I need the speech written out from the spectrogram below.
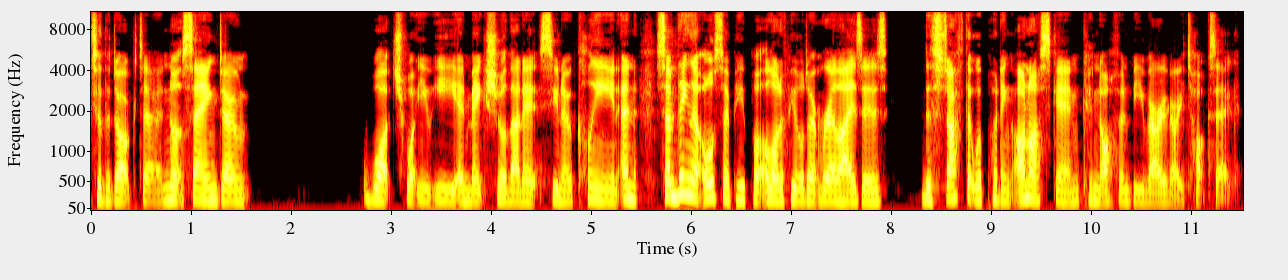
to the doctor, not saying don't watch what you eat and make sure that it's, you know, clean. And something that also people, a lot of people don't realize is the stuff that we're putting on our skin can often be very, very toxic.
